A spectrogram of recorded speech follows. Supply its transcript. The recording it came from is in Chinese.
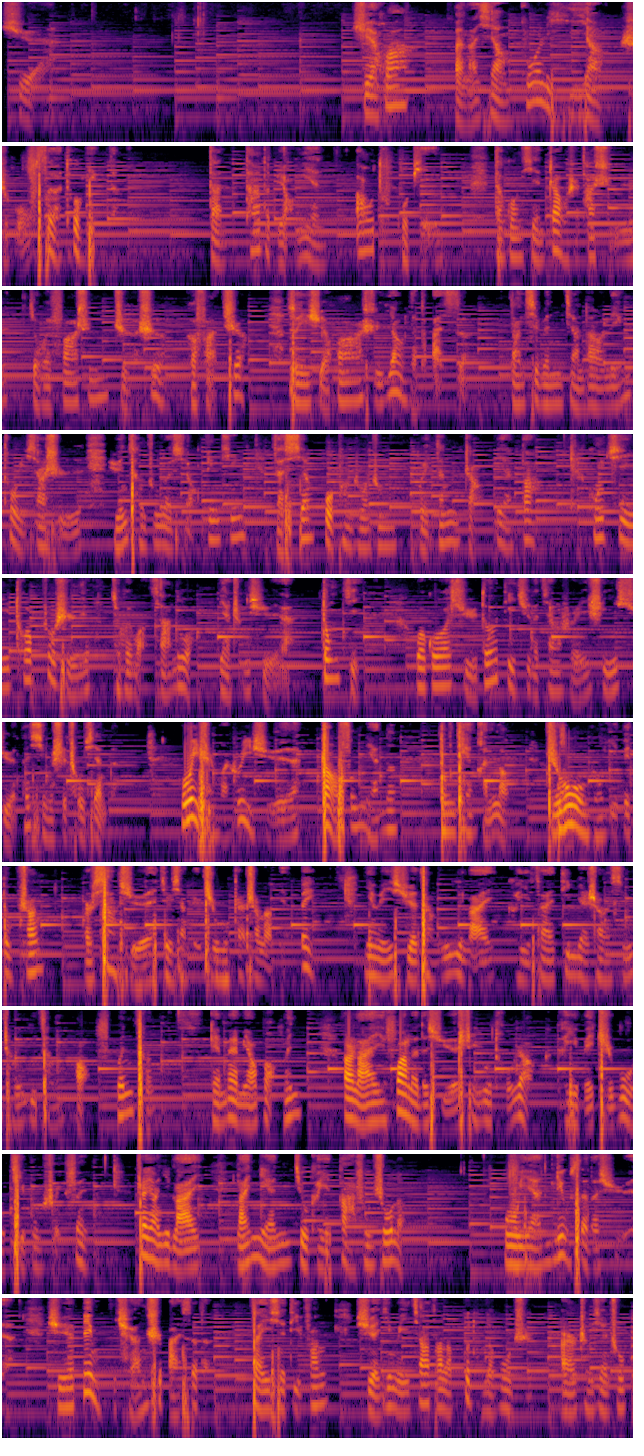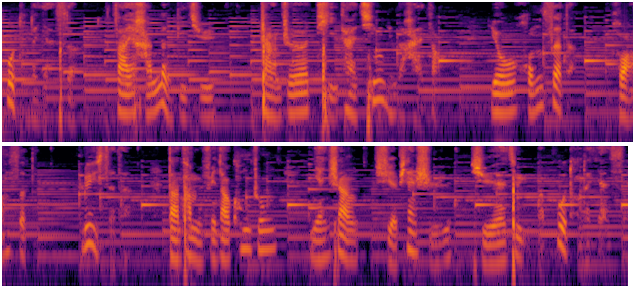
雪，雪花本来像玻璃一样是无色透明的，但它的表面凹凸不平，当光线照射它时，就会发生折射和反射，所以雪花是耀眼的白色。当气温降到零度以下时，云层中的小冰晶在相互碰撞中会增长变大，空气托不住时就会往下落，变成雪。冬季，我国许多地区的降水是以雪的形式出现的。为什么瑞雪兆丰年呢？冬天很冷，植物容易被冻伤，而下雪就像给植物盖上了棉被。因为雪层一来可以在地面上形成一层保温层，给麦苗保温；二来化了的雪渗入土壤，可以为植物提供水分。这样一来，来年就可以大丰收了。五颜六色的雪，雪并不全是白色的，在一些地方，雪因为夹杂了不同的物质而呈现出不同的颜色。在寒冷地区，长着体态轻盈的海藻，有红色的、黄色的、绿色的。当它们飞到空中，粘上雪片时，雪就有了不同的颜色。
